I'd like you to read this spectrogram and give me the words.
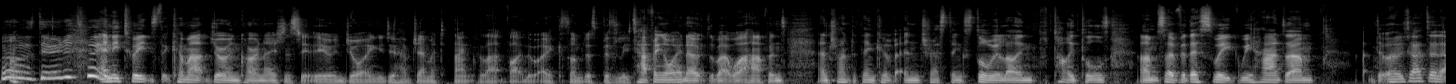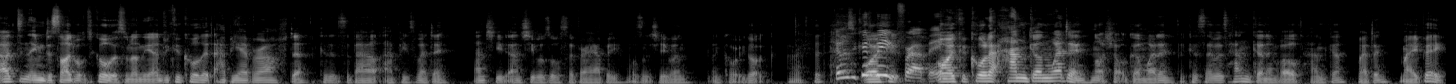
I was doing a tweet. Any tweets that come out during Coronation Street that you're enjoying, you do have Gemma to thank for that, by the way, because I'm just busily tapping away notes about what happens and trying to think of interesting storyline titles. Um, so for this week, we had. Um, I, don't, I didn't even decide what to call this one on the end. We could call it Abby Ever After because it's about Abby's wedding, and she and she was also very Abby, wasn't she, when when Corey got arrested? It was a good Or week could- for Abby. Or I could call it Handgun Wedding, not Shotgun Wedding, because there was handgun involved. Handgun Wedding, maybe.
